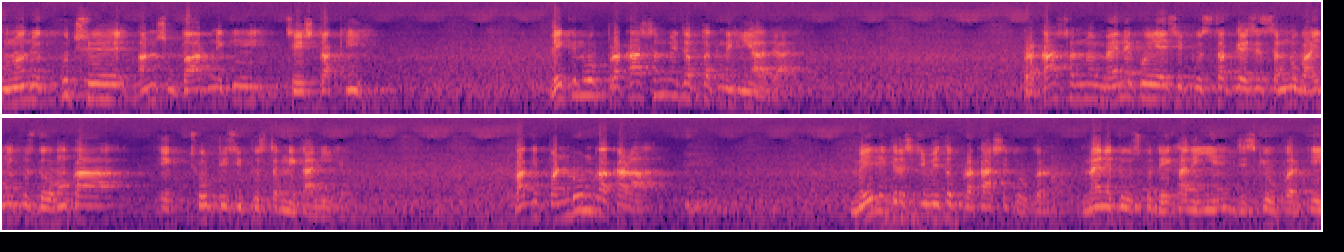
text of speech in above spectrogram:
उन्होंने कुछ अंश उतारने की चेष्टा की लेकिन वो प्रकाशन में जब तक नहीं आ जाए, प्रकाशन में मैंने कोई ऐसी पुस्तक जैसे सन्नू भाई ने कुछ दोहों का एक छोटी सी पुस्तक निकाली है। बाकी पंडून का कड़ा मेरी दृष्टि में तो प्रकाशित होकर मैंने तो उसको देखा नहीं है, जिसके ऊपर की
